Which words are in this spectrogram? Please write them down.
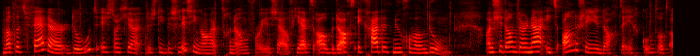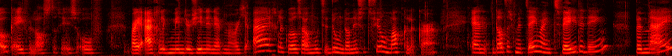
Wat het verder doet, is dat je dus die beslissing al hebt genomen voor jezelf. Je hebt al bedacht, ik ga dit nu gewoon doen. Als je dan daarna iets anders in je dag tegenkomt, wat ook even lastig is, of waar je eigenlijk minder zin in hebt, maar wat je eigenlijk wel zou moeten doen, dan is dat veel makkelijker. En dat is meteen mijn tweede ding. Bij mij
